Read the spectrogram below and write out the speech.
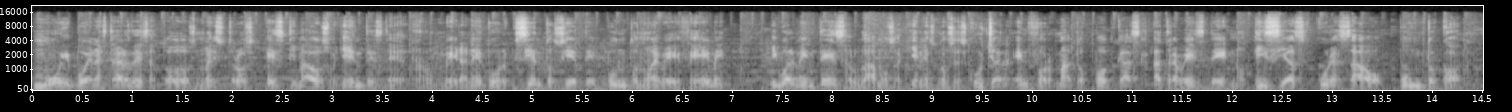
Muy buenas tardes a todos nuestros estimados oyentes de Rumbera Network 107.9 FM. Igualmente saludamos a quienes nos escuchan en formato podcast a través de noticiascurazao.com.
